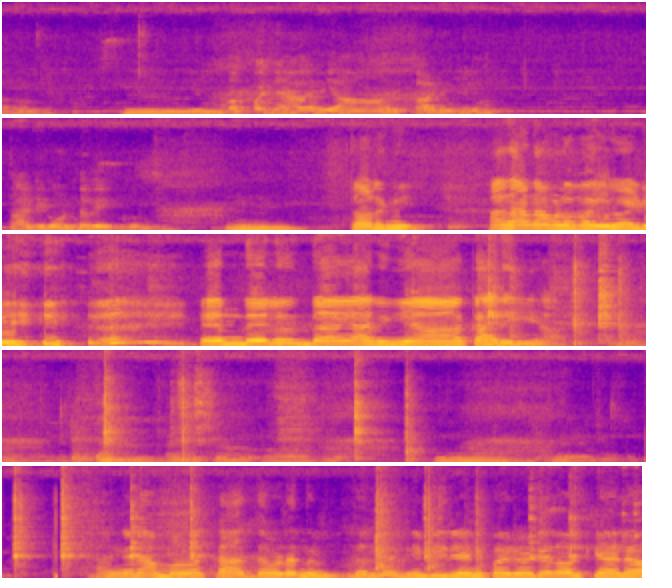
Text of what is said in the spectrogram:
അതുകൊണ്ട്. ഇന്നിപ്പോ ഞാൻ ആർക്കാണെങ്കിലും തടി കൊണ്ട് വെക്കും തുടങ്ങി. അതാണ് നമ്മളെ പരിപാടി. എന്തേലും ഇതായി അനങ്ങിയാ കരയ അങ്ങനെ അമ്മ കഥ അവിടെ നിർത്തണ്ട. ഇനി ബിരിയാണി പരിപാടി നോക്കിയാലോ?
